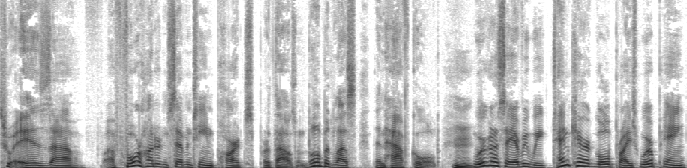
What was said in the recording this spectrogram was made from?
th- is uh, uh, 417 parts per thousand, a little bit less than half gold. Mm. We're going to say every week 10 carat gold price we're paying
